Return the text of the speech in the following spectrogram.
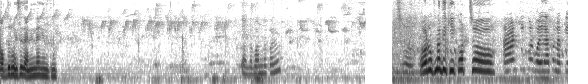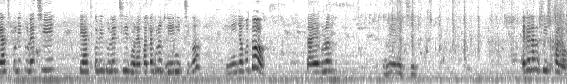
কদ্দূর হয়েছে জানি না কিন্তু। চলো বন্ধ করো। ও রূপনাদি কি করছ? আর কি করব? এই দেখো না পেঁয়াজ কলি তুলেছি পেঁয়াজ কলি তুলেছি ধনে পাতাগুলো ধুয়ে নিচ্ছি গো। নিয়ে যাব তো তাই এগুলো ধুয়ে নিচ্ছি। এটা দেখো শীষ কলম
